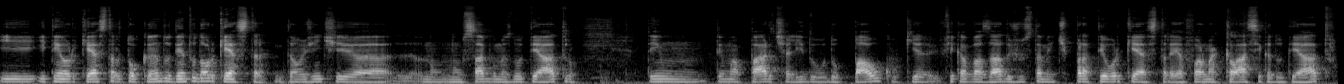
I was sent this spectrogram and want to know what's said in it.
e, e tem a orquestra tocando dentro da orquestra. Então a gente uh, não, não sabe, mas no teatro tem, um, tem uma parte ali do, do palco que fica vazado justamente para ter orquestra. É a forma clássica do teatro.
